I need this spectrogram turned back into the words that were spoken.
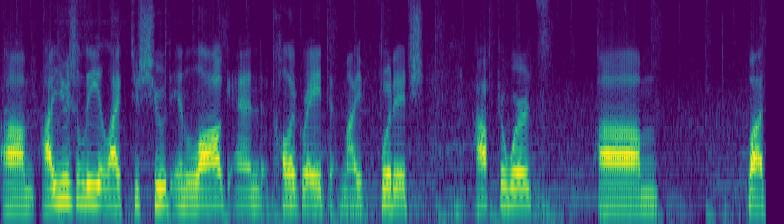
Um, I usually like to shoot in log and color grade my footage afterwards, um, but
